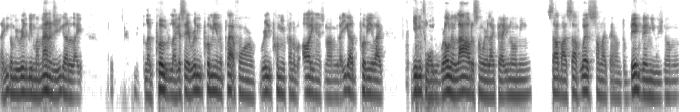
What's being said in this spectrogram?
Like you're gonna be really be my manager, you gotta like like put like I said, really put me in a platform, really put me in front of an audience, you know what I mean? Like you gotta put me like get me to like Rolling Loud or somewhere like that, you know what I mean? South by Southwest or something like that, on the big venues, you know what I mean?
